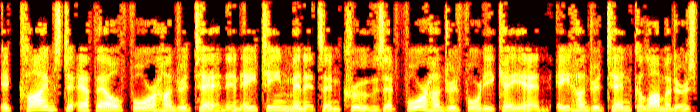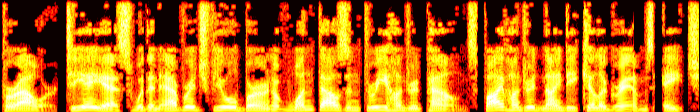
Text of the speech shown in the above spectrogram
It climbs to FL 410 in 18 minutes and cruise at 440 kn 810 km per hour TAS with an average fuel burn of 1,300 pounds 590 kilograms, h.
